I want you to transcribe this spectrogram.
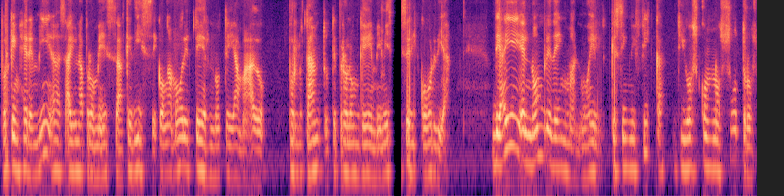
Porque en Jeremías hay una promesa que dice, con amor eterno te he amado. Por lo tanto, te prolongué mi misericordia. De ahí el nombre de Emmanuel, que significa Dios con nosotros.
